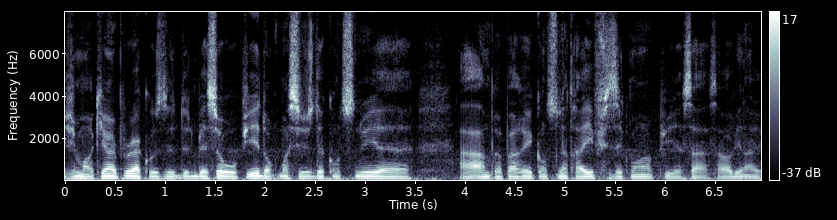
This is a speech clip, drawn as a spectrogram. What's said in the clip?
j'ai manqué un peu à cause d'une blessure au pied. Donc moi, c'est juste de continuer euh, à, me préparer, continuer à travailler physiquement, puis euh, ça, ça va bien aller.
